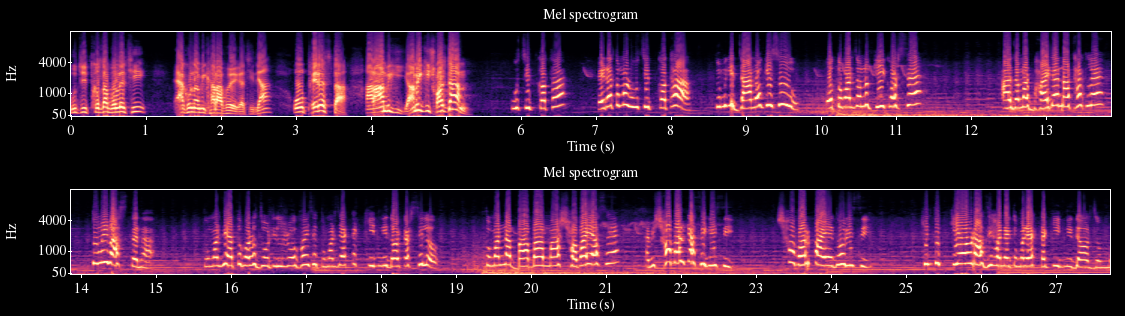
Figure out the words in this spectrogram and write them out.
উচিত কথা বলেছি এখন আমি খারাপ হয়ে গেছি না? ও ফেরেস্তা আর আমি কি? আমি কি শয়তান? উচিত কথা? এটা তোমার উচিত কথা? তুমি কি জানো কিছু? ও তোমার জন্য কি করছে? আজ আমার ভাইটা না থাকলে তুমি বাঁচতে না। তোমার যে এত বড় জটিল রোগ হয়েছে তোমার যে একটা কিডনি দরকার ছিল তোমার না বাবা, মা সবাই আছে, আমি সবার কাছে গেছি, সবার পায়ে ধরেছি, কিন্তু কেউ রাজি হয় নাই তোমার একটা কিডনি দেওয়ার জন্য।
